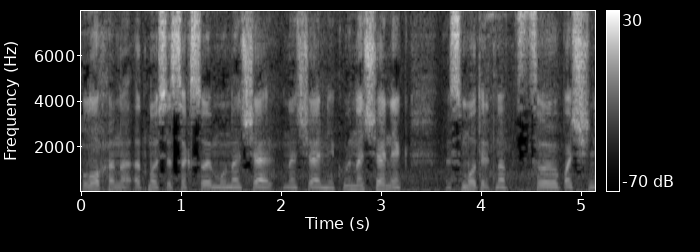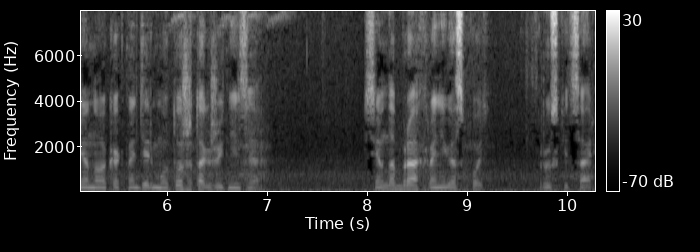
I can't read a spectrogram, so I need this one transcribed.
плохо относится к своему началь, начальнику, и начальник смотрит на своего подчиненного как на дерьмо, тоже так жить нельзя. Всем добра, храни Господь, русский царь.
